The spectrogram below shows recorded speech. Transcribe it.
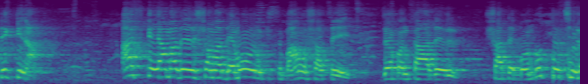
ঠিক কিনা? আজকে আমাদের সমাজে এমন কিছু মানুষ আছে, যখন তাদের সাথে বন্ধুত্ব ছিল,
